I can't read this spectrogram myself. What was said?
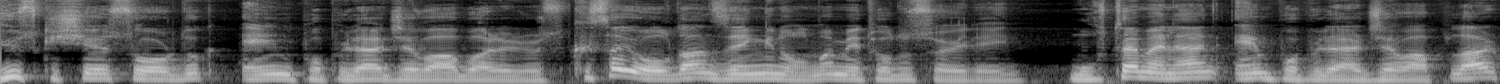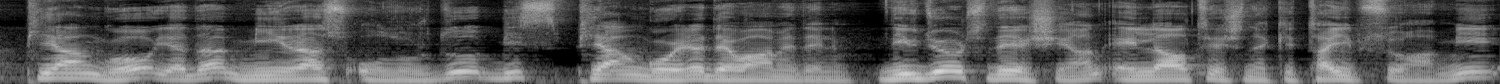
100 kişiye sorduk en popüler cevabı arıyoruz. Kısa yoldan zengin olma metodu söyleyin. Muhtemelen en popüler cevaplar piyango ya da miras olurdu. Biz piyango ile devam edelim. New Jersey'de yaşayan 56 yaşındaki Tayyip Suami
